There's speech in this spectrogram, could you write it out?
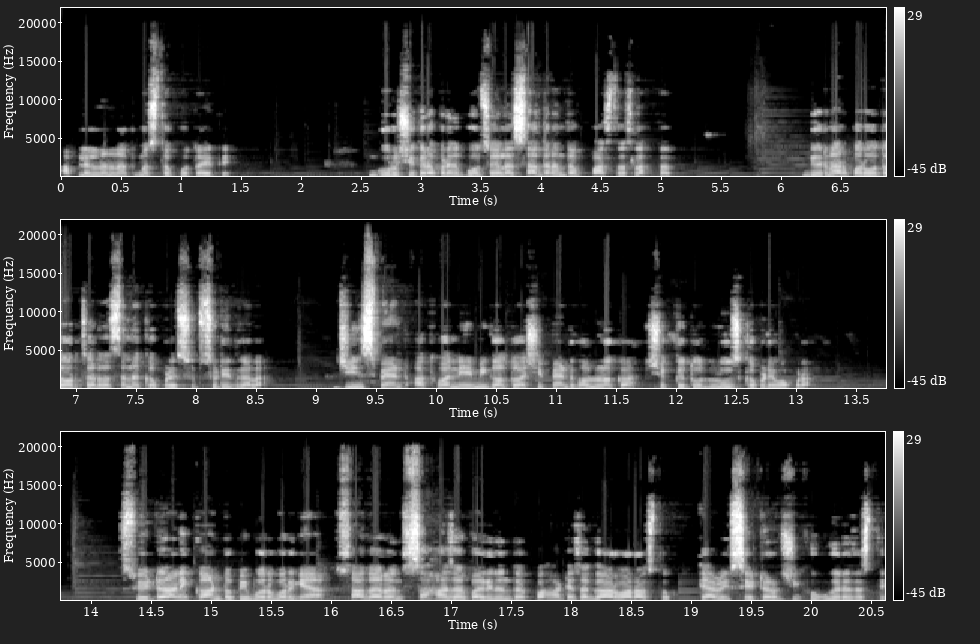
आपल्याला नतमस्तक होता येते. गुरु शिखरापर्यंत पोहोचायला साधारणतः पाच तास लागतात. गिरनार पर्वतावर चढत असताना कपडे सुटसुटीत घाला. जीन्स पॅन्ट अथवा नेहमी घालतो अशी पॅन्ट घालू नका. शक्यतो लूज कपडे वापरा. स्वेटर आणि कानटोपी बरोबर घ्या. साधारण सहा हजार पायरीनंतर पहाटेचा गार वारा असतो. त्यावेळी स्वेटरची खूप गरज असते.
